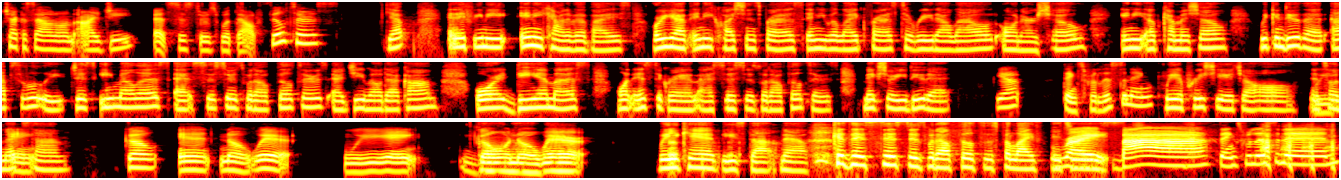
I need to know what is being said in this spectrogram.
check us out on IG at Sistas Without Filters. Yep. And if you need any kind of advice or you have any questions for us and you would like for us to read out loud on our show, any upcoming show, we can do that. Absolutely. Just email us at sistaswithoutfilters at gmail.com or DM us on Instagram at Sistas Without Filters. Make sure you do that. Yep. Thanks for listening. We appreciate y'all all. Until We next ain't time. Go in nowhere. We ain't going nowhere. nowhere. We uh, can't be stopped now because it's Sistas Without Filters for life, bitches. Right. Bye. Thanks for listening.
